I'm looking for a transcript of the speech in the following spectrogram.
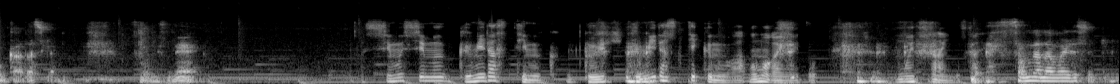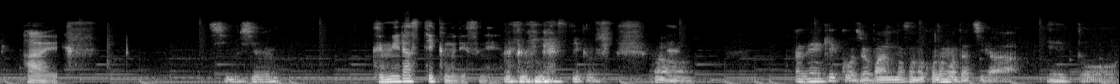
うか、確かに。そうですね。シムシムグミラスティムググミラスティクムは モモがいないと思いつかないんですかね。そんな名前でしたっけ？はい。シムシム？グミラスティクムですね。グミラスティック。うん。あね、結構序盤のその子供たちが、えっ、と、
